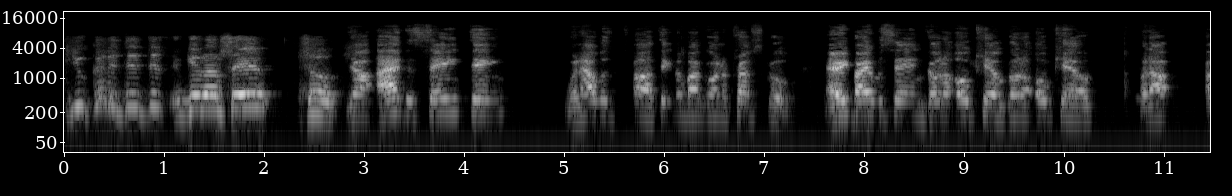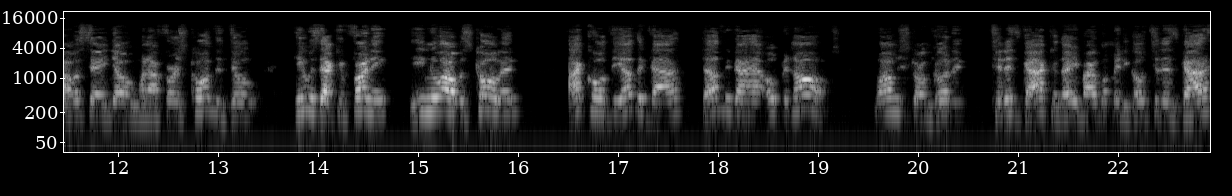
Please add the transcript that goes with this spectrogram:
you could have did this. You get what I'm saying? So Yo, I had the same thing when I was uh, thinking about going to prep school. Everybody was saying go to Oak Hill, go to Oak Hill. But I I was saying, yo, when I first called the dude, he was acting funny. He knew I was calling. I called the other guy. The other guy had open arms. Well, I'm just gonna go to, to this guy because everybody want me to go to this guy.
